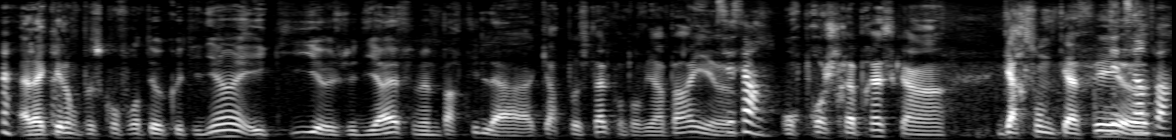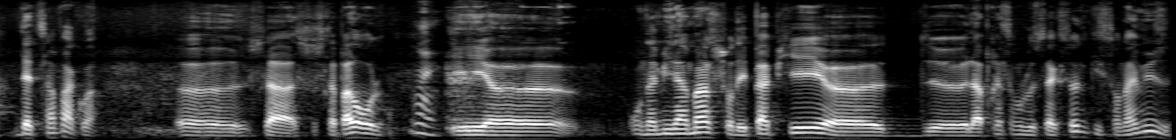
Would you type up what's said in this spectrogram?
à, laquelle, on peut se confronter au quotidien et qui, euh, je dirais, fait même partie de la carte postale quand on vient à Paris. c'est ça. On reprocherait presque à un garçon de café d'être sympa. quoi. ça, ce serait pas drôle. Et on a mis la main sur des papiers de la presse anglo-saxonne qui s'en amusent.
